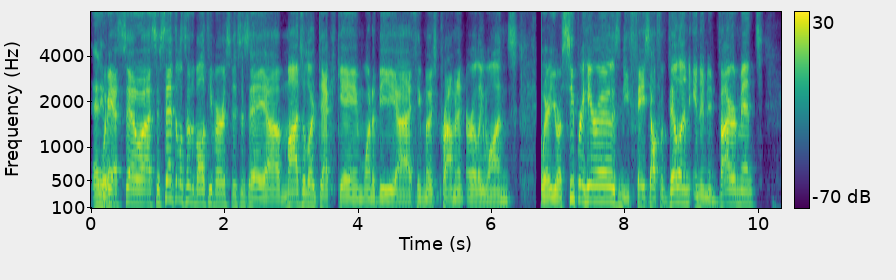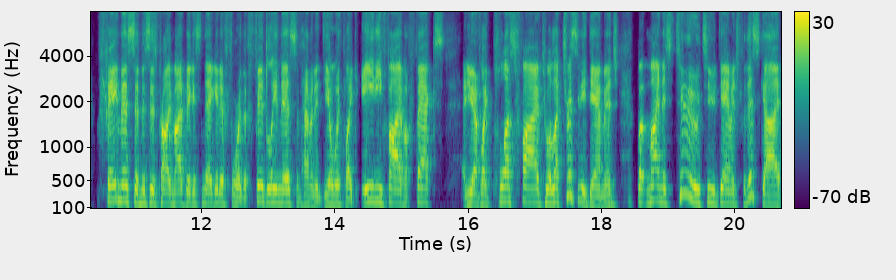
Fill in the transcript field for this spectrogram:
Anyway, Well, yeah. So, uh, so Sentinels of the Multiverse. This is a uh, modular deck game, one of the uh, I think most prominent early ones, where you are superheroes and you face off a villain in an environment. Famous, and this is probably my biggest negative for the fiddliness of having to deal with like 85 effects, and you have like plus five to electricity damage, but minus two to damage for this guy,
